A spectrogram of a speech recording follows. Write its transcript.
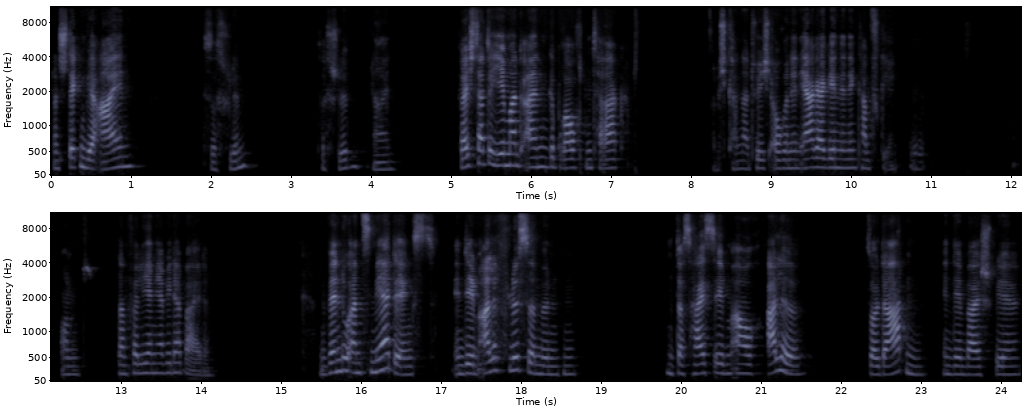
dann stecken wir ein. Ist das schlimm? Ist das schlimm? Nein. Vielleicht hatte jemand einen gebrauchten Tag. Aber ich kann natürlich auch in den Ärger gehen, in den Kampf gehen. Und dann verlieren ja wieder beide. Und wenn du ans Meer denkst, in dem alle Flüsse münden, und das heißt eben auch alle Soldaten in dem Beispiel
